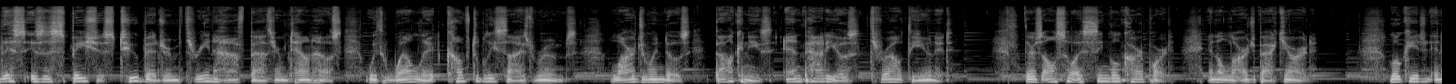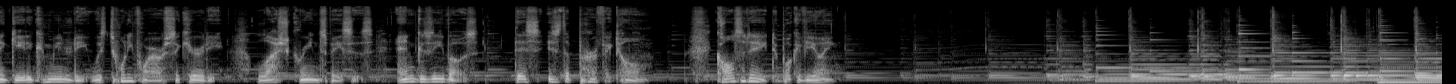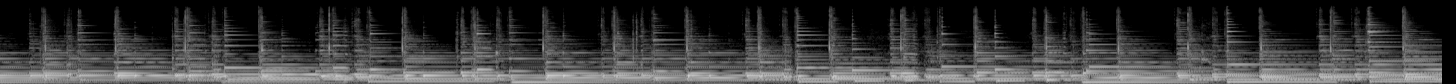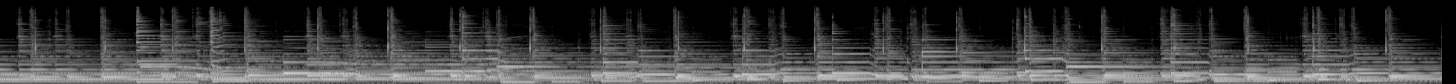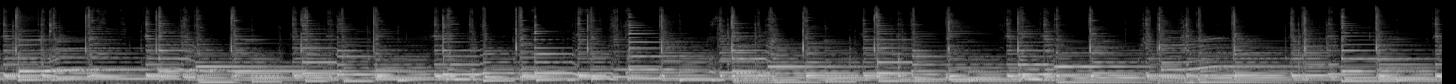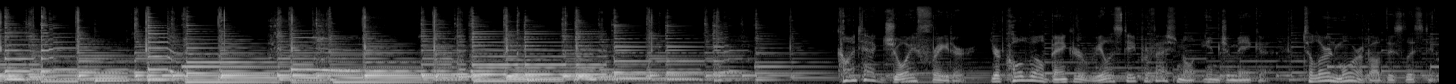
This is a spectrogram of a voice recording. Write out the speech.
This is a spacious two bedroom, three and a half bathroom townhouse with well lit, comfortably sized rooms, large windows, balconies, and patios throughout the unit. There's also a single carport and a large backyard. Located in a gated community with 24 hour security, lush green spaces, and gazebos, this is the perfect home. Call today to book a viewing. Contact Joy Freighter, your Coldwell Banker real estate professional in Jamaica, to learn more about this listing.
